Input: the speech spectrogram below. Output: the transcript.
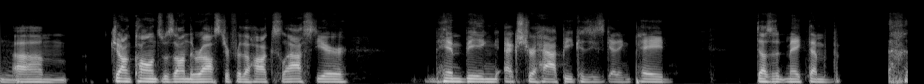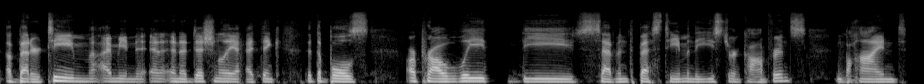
Mm. Um, John Collins was on the roster for the Hawks last year. Him being extra happy because he's getting paid doesn't make them a better team. I mean, and, and additionally, I think that the Bulls are probably the seventh best team in the Eastern Conference mm-hmm. behind,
